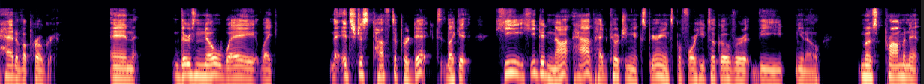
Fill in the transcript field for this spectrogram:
head of a program. And there's no way like it's just tough to predict. Like it he he did not have head coaching experience before he took over the you know most prominent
